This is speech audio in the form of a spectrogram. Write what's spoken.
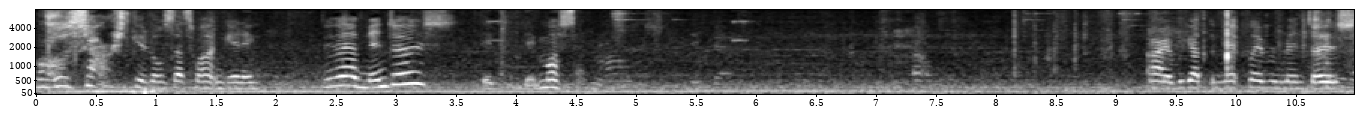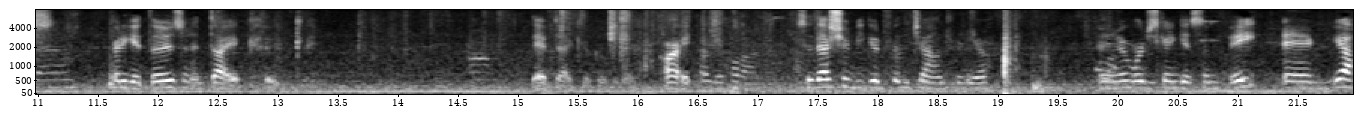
oh, sour Skittles. That's what I'm getting. Do they have Mentos? They, they must have Mentos. All right, we got the mint flavored Mentos. Gonna get those and a Diet Coke. They have Diet Coke over there. All right, Okay, hold on. so that should be good for the challenge video. And then we're just gonna get some bait, and yeah,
